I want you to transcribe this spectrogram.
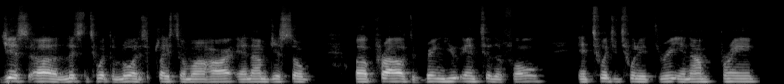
just uh, listen to what the Lord has placed on my heart. And I'm just so uh, proud to bring you into the fold in 2023. And I'm praying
